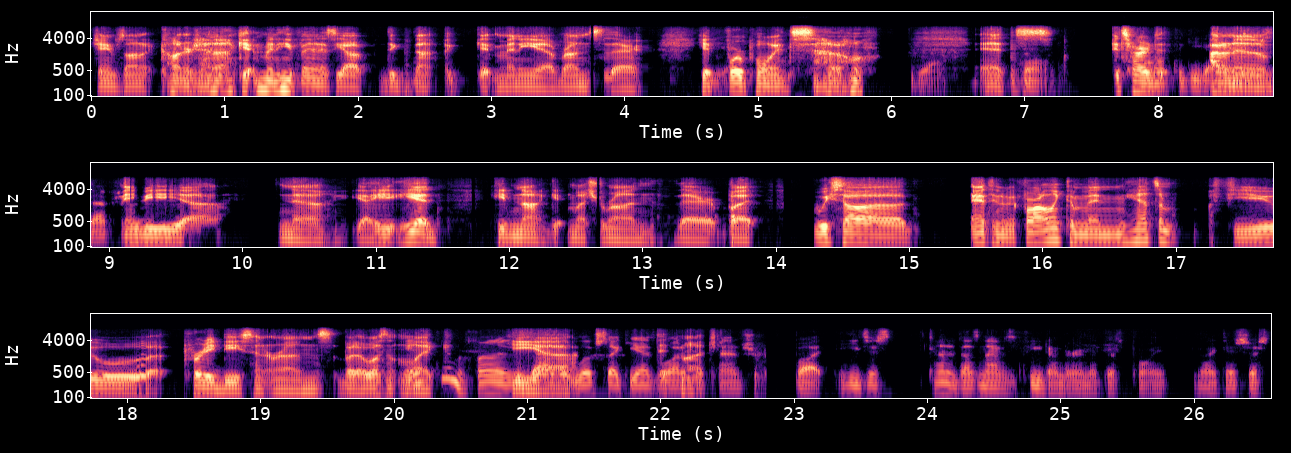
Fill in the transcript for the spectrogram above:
James Conner did not get many fantasy up, did not get many uh, runs there. He had yeah. four points, so yeah, it's it's hard. I don't, to, I don't know. Maybe uh, no, yeah, he, he had he did not get much run there, but we saw Anthony McFarland come in. He had some a few pretty decent runs, but it wasn't like he. Uh, it looks like he has a lot much. of potential, but he just kind of doesn't have his feet under him at this point. Like it's just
